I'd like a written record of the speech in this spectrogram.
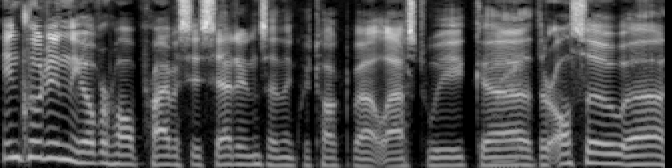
including the overhaul privacy settings. I think we talked about last week. Uh, they're also uh,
